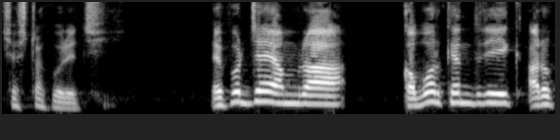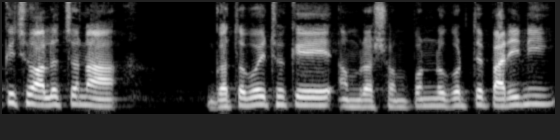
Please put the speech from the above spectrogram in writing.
চেষ্টা করেছি। এ পর্যায়ে আমরা কবর কেন্দ্রিক আরও কিছু আলোচনা গত বৈঠকে আমরা সম্পন্ন করতে পারিনি।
